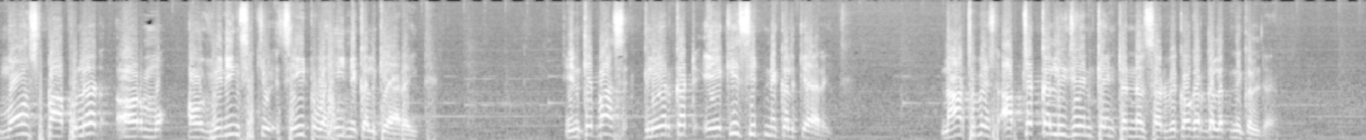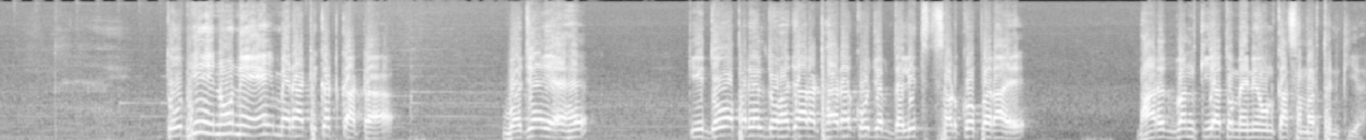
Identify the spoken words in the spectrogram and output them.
मोस्ट पॉपुलर और, और विनिंग सीट वही निकल के आ रही थी। इनके पास क्लियर कट एक ही सीट निकल के आ रही थी। नॉर्थ वेस्ट आप चेक कर लीजिए इनके इंटरनल सर्वे को अगर गलत निकल जाए। तो भी इन्होंने मेरा टिकट काटा वजह यह है कि 2 अप्रैल 2018 को जब दलित सड़कों पर आए, भारत बंद किया तो मैंने उनका समर्थन किया।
